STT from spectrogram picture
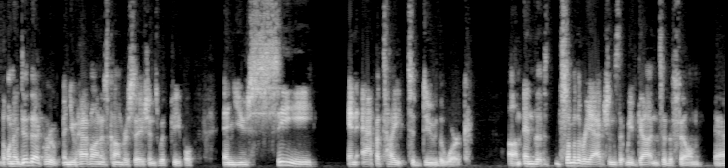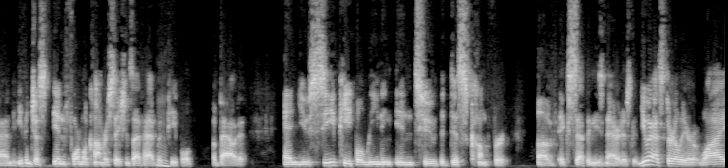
But when I did that group, and you have honest conversations with people, and you see an appetite to do the work, um, and the, some of the reactions that we've gotten to the film, and even just informal conversations I've had with Mm. people about it, and you see people leaning into the discomfort of accepting these narratives. You asked earlier why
